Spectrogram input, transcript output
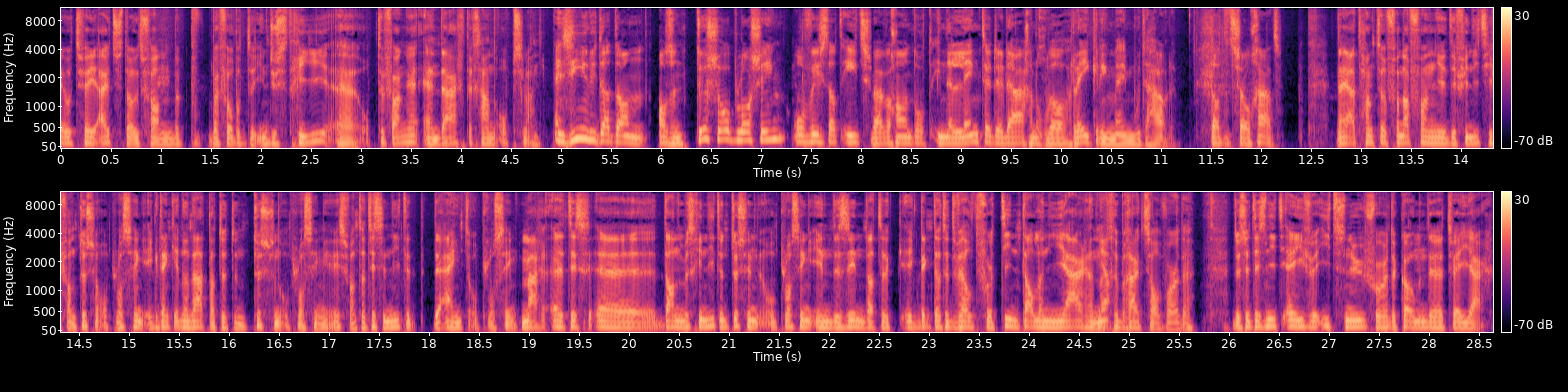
CO2-uitstoot van bijvoorbeeld de industrie uh, op te vangen en daar te gaan opslaan. En zien jullie dat dan als een tussenoplossing? Of is dat iets waar we gewoon tot in de lengte der dagen nog wel rekening mee moeten houden? Dat het zo gaat? Nou ja, het hangt er vanaf van je definitie van tussenoplossing. Ik denk inderdaad dat het een tussenoplossing is, want het is niet de eindoplossing. Maar het is uh, dan misschien niet een tussenoplossing in de zin dat ik, ik denk dat het wel voor tientallen jaren ja. gebruikt zal worden. Dus het is niet even iets nu voor de komende twee jaar.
